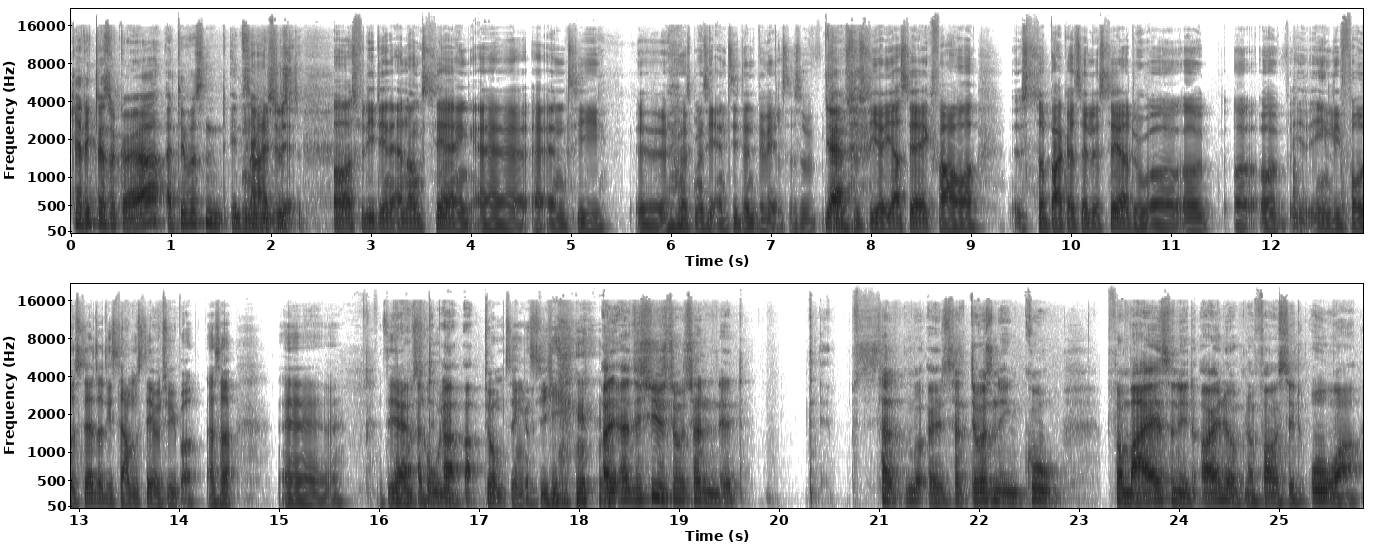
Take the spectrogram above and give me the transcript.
kan det ikke lade sig gøre, at det var sådan en ting, Nej, jeg synes... Det, og også fordi det er en annoncering af, af anti, øh, hvad skal man sige, anti den bevægelse. Så, ja. så hvis du siger, jeg ser ikke farver, så bagatelliserer du og, og, og, og egentlig forudsætter de samme stereotyper. Altså, øh, det er ja, en utrolig og, og, dumt ting at sige. og, og det synes jeg sådan, et, så, øh, så det var sådan en god, for mig sådan et øjenåbner for at sætte ord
